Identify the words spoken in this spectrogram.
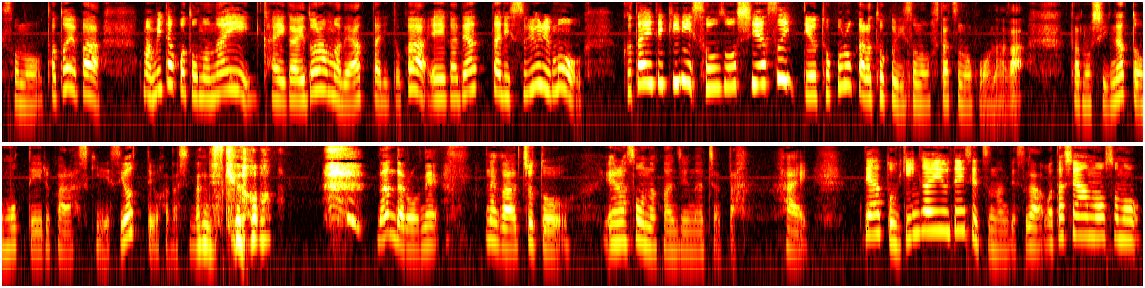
その例えば、まあ、見たことのない海外ドラマであったりとか映画であったりするよりも具体的に想像しやすいっていうところから特にその2つのコーナーが楽しいなと思っているから好きですよっていう話なんですけど なんだろうねなんかちょっと偉そうな感じになっちゃった。はい。で、あと、銀河英雄伝説なんですが、私、あの、その、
